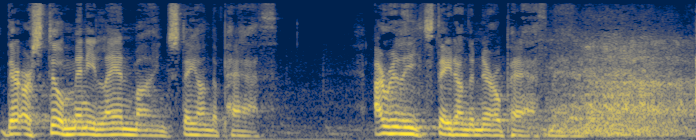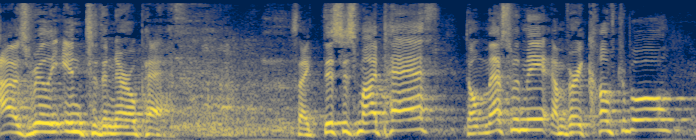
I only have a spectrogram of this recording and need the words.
There are still many landmines. Stay on the path. I really stayed on the narrow path, man. I was really into the narrow path. It's like, this is my path. Don't mess with me. I'm very comfortable.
